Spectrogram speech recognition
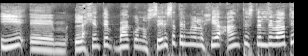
¿Y em, la gente va a conocer esa terminología antes del debate?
